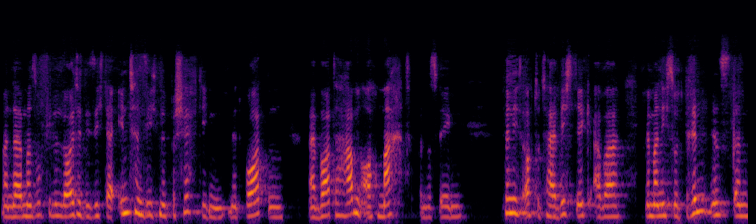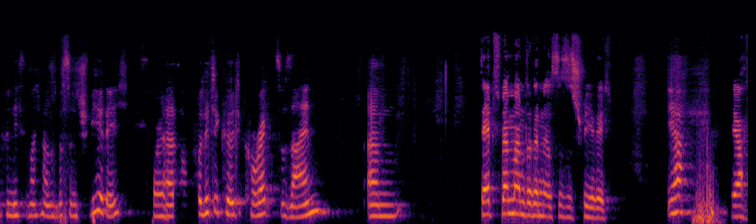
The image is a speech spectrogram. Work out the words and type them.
man da immer so viele Leute, die sich da intensiv mit beschäftigen, mit Worten weil Worte haben auch Macht und deswegen finde ich es auch total wichtig. Aber wenn man nicht so drin ist, dann finde ich es manchmal so ein bisschen schwierig, äh, so political correct zu sein. Ähm, Selbst wenn man drin ist, ist es schwierig. Ja. Ja.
